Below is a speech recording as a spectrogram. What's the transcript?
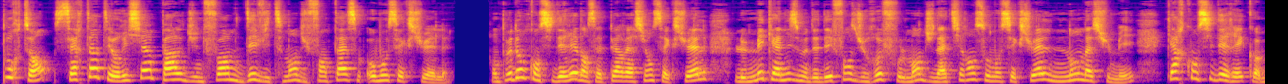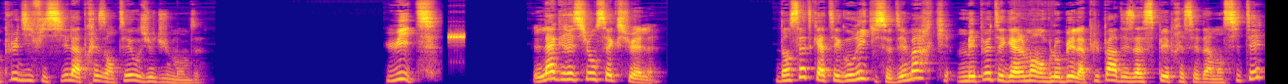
Pourtant, certains théoriciens parlent d'une forme d'évitement du fantasme homosexuel. On peut donc considérer dans cette perversion sexuelle le mécanisme de défense du refoulement d'une attirance homosexuelle non assumée, car considérée comme plus difficile à présenter aux yeux du monde. 8. L'agression sexuelle. Dans cette catégorie qui se démarque, mais peut également englober la plupart des aspects précédemment cités,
